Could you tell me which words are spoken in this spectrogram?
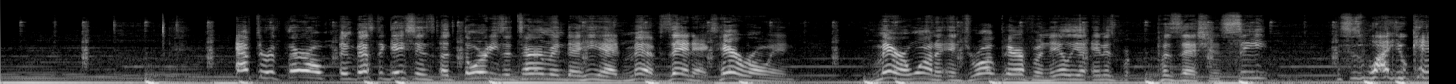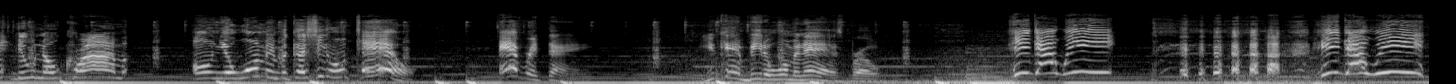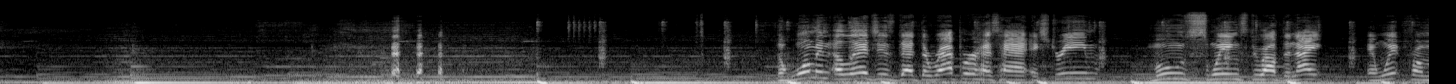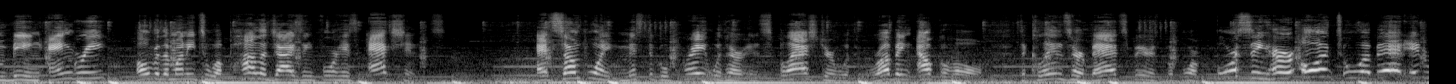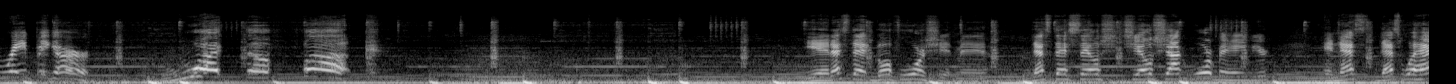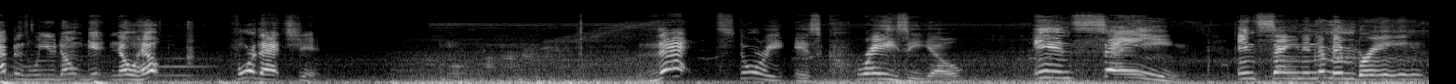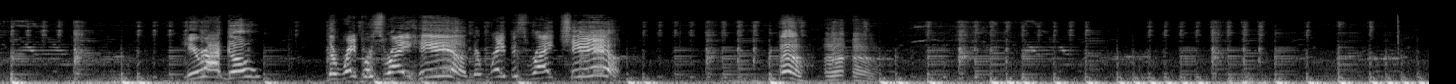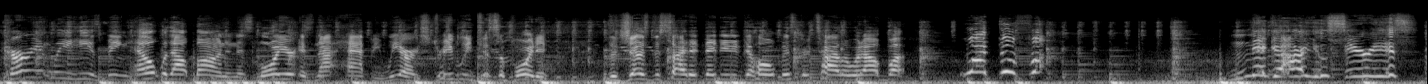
After a thorough investigation, authorities determined that he had meth, Xanax, heroin, marijuana, and drug paraphernalia in his possession. See, this is why you can't do no crime on your woman because she gonna tell everything. You can't beat a woman ass, bro. He got weed. he got weed. the woman alleges that the rapper has had extreme mood swings throughout the night and went from being angry over the money to apologizing for his actions. At some point, Mystikal prayed with her and splashed her with rubbing alcohol to cleanse her bad spirits before forcing her onto a bed and raping her. What the fuck? Yeah, that's that Gulf War shit, man. That's that shell, shell shock war behavior. And that's that's what happens when you don't get no help for that shit. That story is crazy, yo. Insane. Insane in the membrane. Here I go. The rapist right here. The rapist right here. Uh, uh, uh. Currently, he is being held without bond, and his lawyer is not happy. We are extremely disappointed. The judge decided they needed to hold Mr. Tyler without bond. What the fuck? Nigga, are you serious?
